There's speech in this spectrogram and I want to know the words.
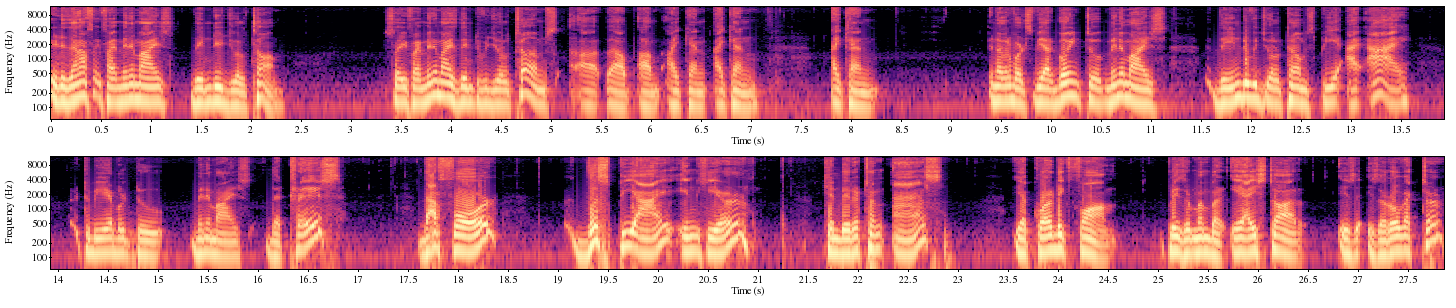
it is enough if I minimize the individual term. So if I minimize the individual terms uh, uh, um, I can I can I can in other words we are going to minimize the individual terms PII to be able to minimize the trace. Therefore this PI in here can be written as a quadratic form. Please remember AI star is, is a row vector,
